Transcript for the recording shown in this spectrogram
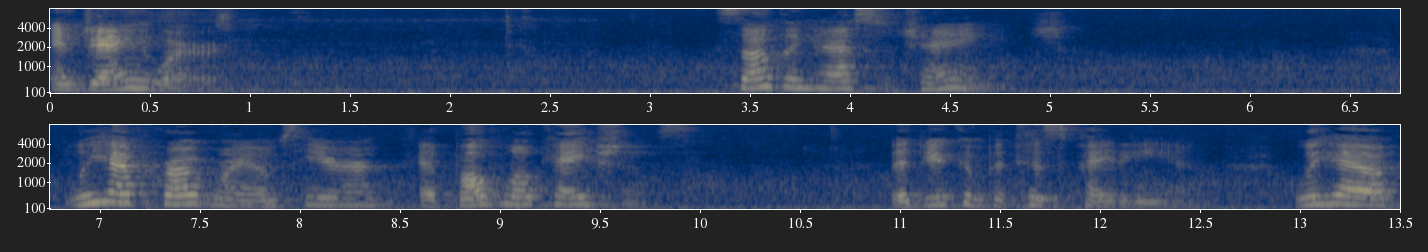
in January. Something has to change. We have programs here at both locations that you can participate in. We have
